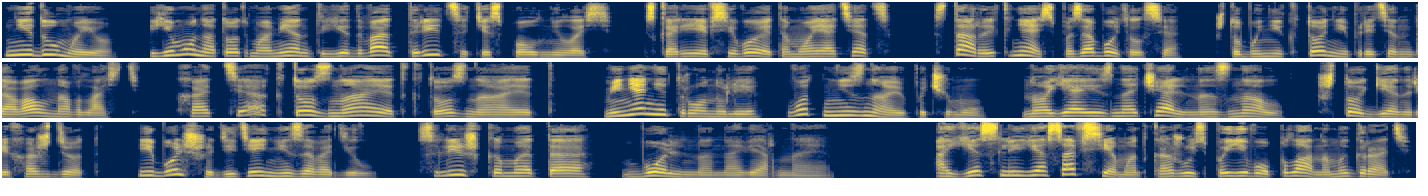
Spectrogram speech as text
Не думаю. Ему на тот момент едва тридцать исполнилось. Скорее всего, это мой отец. Старый князь позаботился, чтобы никто не претендовал на власть. Хотя, кто знает, кто знает. Меня не тронули, вот не знаю почему. Но я изначально знал, что Генриха ждет, и больше детей не заводил. Слишком это больно, наверное. А если я совсем откажусь по его планам играть?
